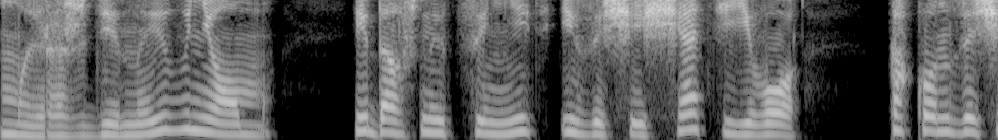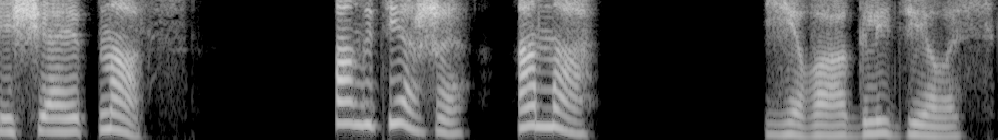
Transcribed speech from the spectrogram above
«Мы рождены в нем и должны ценить и защищать его, как он защищает нас». «А где же она?» Ева огляделась.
